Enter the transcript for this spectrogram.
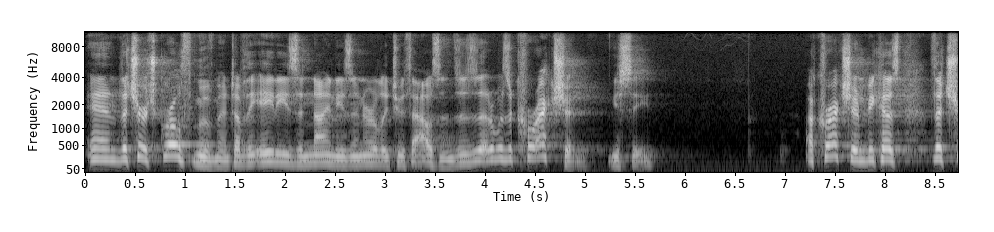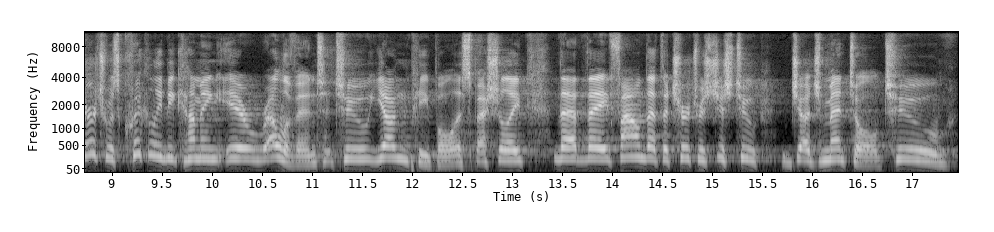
in the church growth movement of the 80s and 90s and early 2000s is that it was a correction, you see. A correction because the church was quickly becoming irrelevant to young people, especially that they found that the church was just too judgmental, too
